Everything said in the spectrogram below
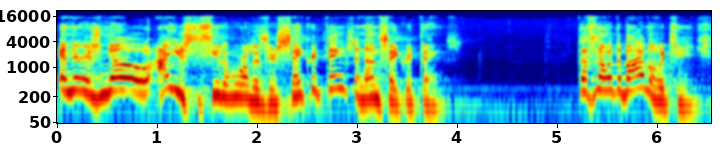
And there is no, I used to see the world as there's sacred things and unsacred things. That's not what the Bible would teach.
